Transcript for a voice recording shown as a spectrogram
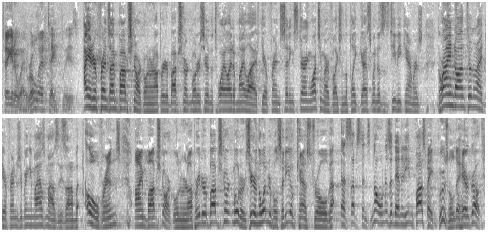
Take it away. Roll that tape, please. Hi, dear friends. I'm Bob Schnork, owner and operator of Bob Schnork Motors here in the twilight of my life. Dear friends, sitting, staring, watching my reflection in the plate glass windows of the TV cameras. Grind on through the night, dear friends. We bring you miles miles of these on. Oh, friends, I'm Bob Schnork, owner and operator of Bob Schnork Motors here in the wonderful city of Castro. A substance known as adenine phosphate, crucial to hair growth.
